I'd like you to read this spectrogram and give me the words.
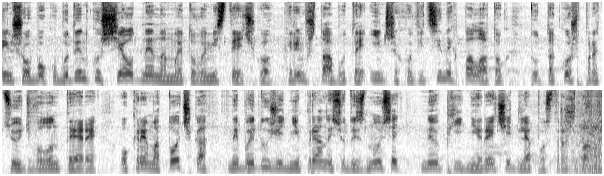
З іншого боку будинку ще одне наметове містечко. Крім штабу та інших офіційних палаток, тут також працюють волонтери. Окрема точка небайдужі дніпряни сюди зносять необхідні речі для постраждалих.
